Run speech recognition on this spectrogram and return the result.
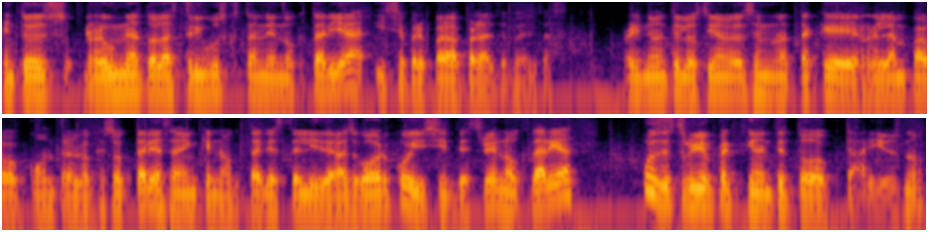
Entonces reúne a todas las tribus que están en Octaria y se prepara para las defensas. Prácticamente los tienen hacen un ataque relámpago contra lo que es Octaria. Saben que en Octaria está el liderazgo orco y si destruyen Octaria, pues destruyen prácticamente todo Octarios, ¿no?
